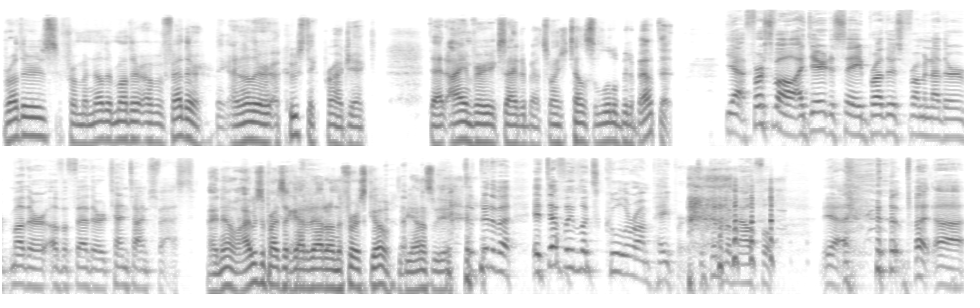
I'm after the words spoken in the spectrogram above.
Brothers from Another Mother of a Feather, another acoustic project that I am very excited about. So why don't you tell us a little bit about that? Yeah, first of all, I dare to say brothers from another mother of a feather 10 times fast. I know. I was surprised I got it out on the first go, to be honest with you. It's a bit of a, it definitely looks cooler on paper. It's a bit of a mouthful. Yeah, but uh,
